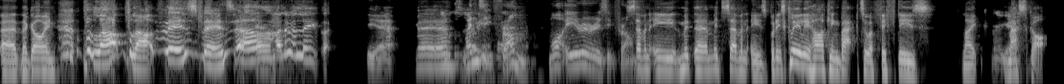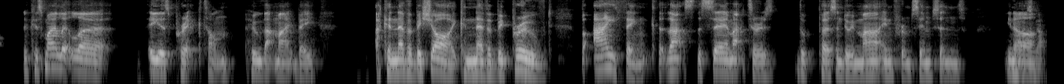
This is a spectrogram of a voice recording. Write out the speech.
uh, they're going plop, plop, fizz, fizz. Oh, what a relief. Yeah. Yeah, yeah. When's it from? What era is it from? 70 mid uh, mid 70s but it's clearly harking back to a 50s like yeah. mascot Because my little uh, ears pricked on who that might be. I can never be sure. It can never be proved. But I think that that's the same actor as the person doing Martin from Simpsons. You No, know, not.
